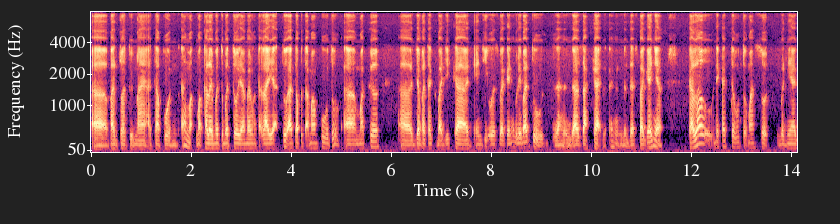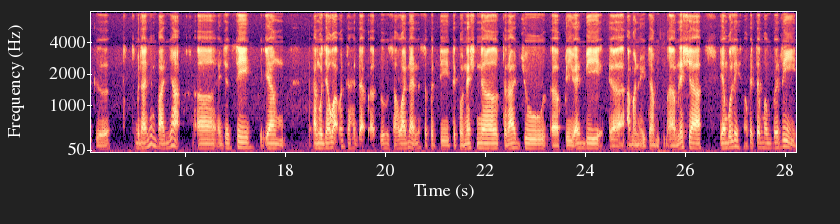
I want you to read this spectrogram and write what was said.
uh, bantuan tunai ataupun uh, mak- kalau betul-betul yang memang tak layak tu ataupun tak mampu tu uh, maka uh, jabatan kebajikan NGO dan sebagainya boleh bantu dan, dan zakat eh, dan sebagainya. Kalau dia kata untuk masuk berniaga sebenarnya banyak uh, agensi yang tanggungjawab eh, terhadap uh, keusahawanan seperti Tekong Nasional, Teraju, uh, PUNB, uh, Amanah Hitam uh, Malaysia yang boleh orang kata memberi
